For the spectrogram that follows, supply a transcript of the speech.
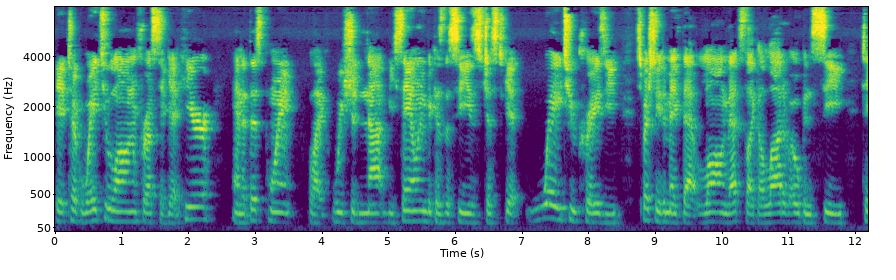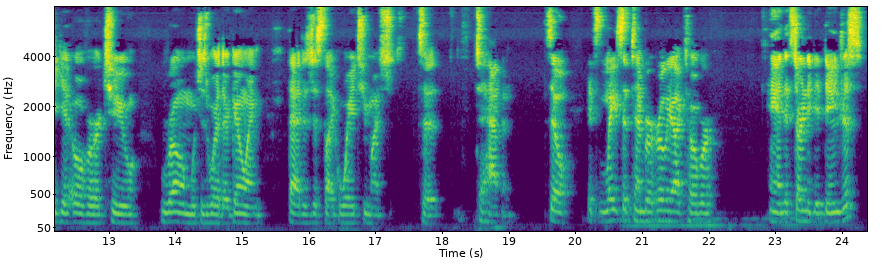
it took way too long for us to get here, and at this point, like, we should not be sailing because the seas just get way too crazy, especially to make that long. That's like a lot of open sea to get over to Rome, which is where they're going. That is just like way too much to, to happen. So, it's late September, early October and it's starting to get dangerous.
